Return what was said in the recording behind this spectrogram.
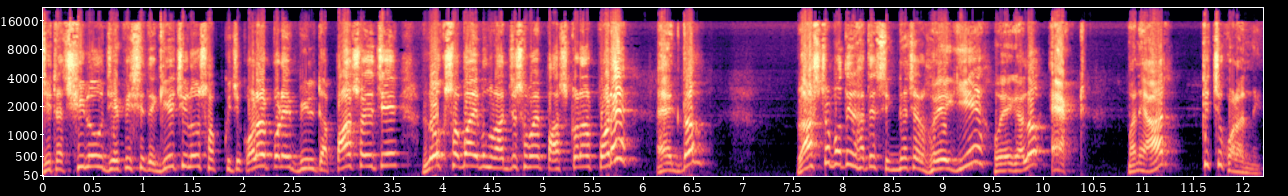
যেটা ছিল জেপিসিতে গিয়েছিল সব কিছু করার পরে বিলটা পাশ হয়েছে, লোকসভা এবং রাজ্যসভায় পাশ করার পরে একদম রাষ্ট্রপতির হাতে সিগনেচার হয়ে গিয়ে হয়ে গেল অ্যাক্ট মানে আর কিছু করার নেই।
